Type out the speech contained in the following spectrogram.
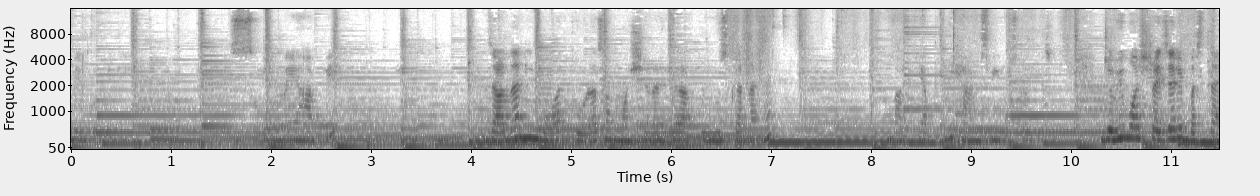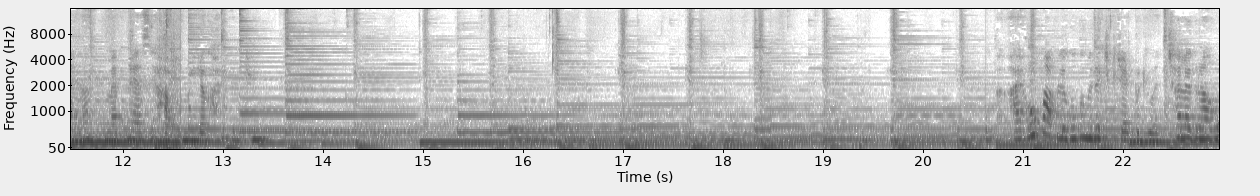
बिल्कुल भी नहीं। सो so, मैं यहाँ पे ज़्यादा नहीं बहुत थोड़ा सा मॉइस्चराइजर आपको यूज़ करना है। बाकी आप अपने हैंड्स भी यूज़ कर लीजिए जो भी मॉइस्चराइजर बचता है ना मैं अपने ऐसे हाथ में लगा देती हूँ। आई होप आप लोगों को मेरा चिट चैट वीडियो अच्छा लग रहा हो।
